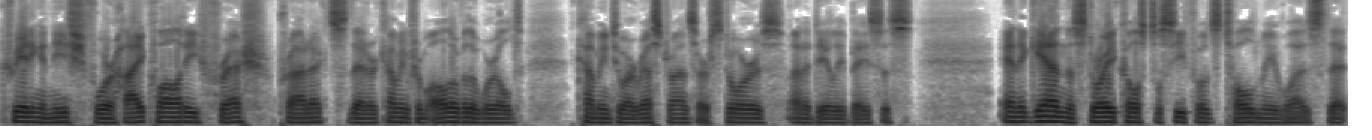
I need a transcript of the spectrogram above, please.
creating a niche for high quality, fresh products that are coming from all over the world coming to our restaurants, our stores on a daily basis. And again, the story Coastal Seafoods told me was that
